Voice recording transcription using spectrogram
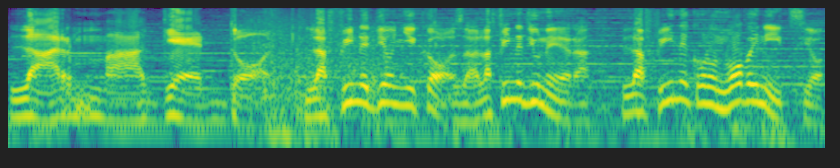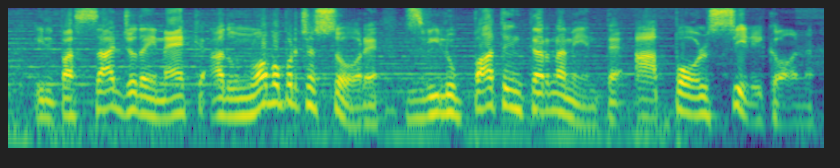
l'Armageddon! La fine di ogni cosa, la fine di un'era, la fine con un nuovo inizio, il passaggio dai Mac ad un nuovo processore sviluppato internamente, Apple Silicon.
